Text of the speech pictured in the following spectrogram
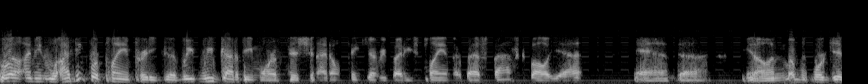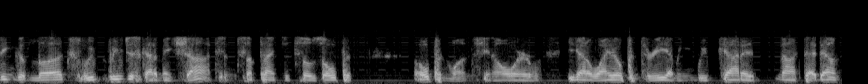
Well, I mean, I think we're playing pretty good. We, we've got to be more efficient. I don't think everybody's playing their best basketball yet, and uh, you know, and we're getting good looks. We've, we've just got to make shots, and sometimes it's those open open ones, you know, where you got a wide open three. I mean, we've got to knock that down.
